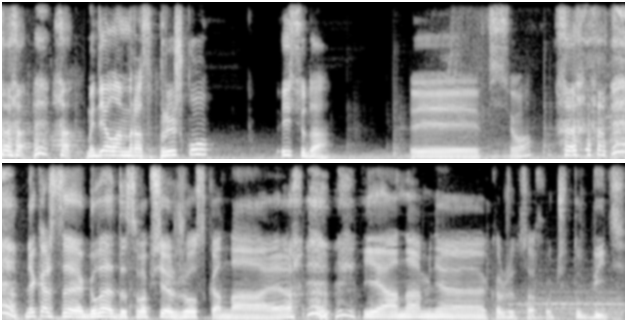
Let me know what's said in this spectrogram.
Мы делаем распрыжку и сюда. И все. Мне кажется, Глэдис вообще жестко на... э, И она, мне кажется, хочет убить.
